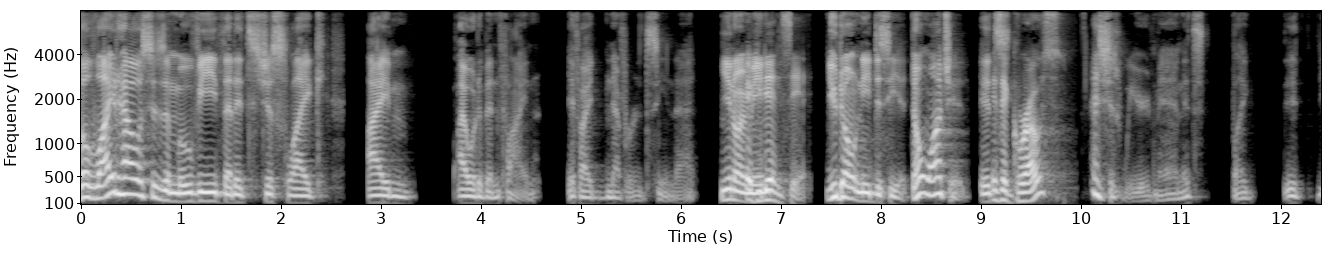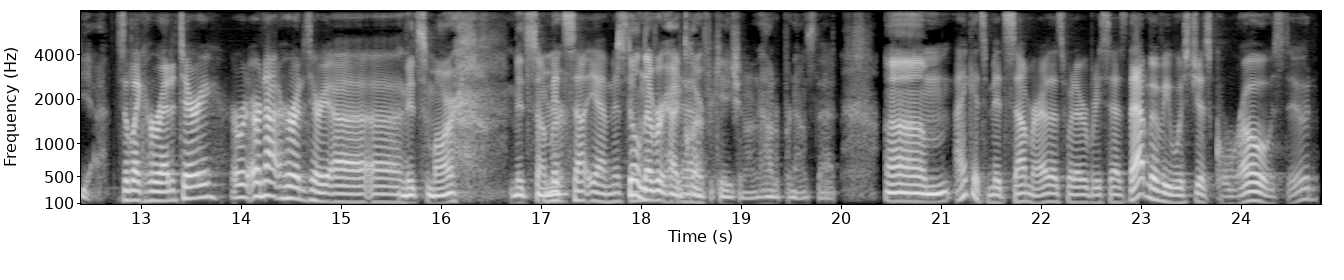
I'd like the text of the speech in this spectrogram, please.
The Lighthouse is a movie that it's just like I'm. I would have been fine if I'd never had seen that. You know what I mean? you didn't see it, You don't need to see it. Don't watch it. It's, is it gross? It's just weird, man. It's like it. Yeah. Is it like Hereditary or or not Hereditary? Uh, uh, Midsummer. Midsummer. Midsummer. Yeah, Midsummer. Still never had Yeah. clarification on how to pronounce that. Um, I think it's Midsummer. That's what everybody says. That movie was just gross, dude.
